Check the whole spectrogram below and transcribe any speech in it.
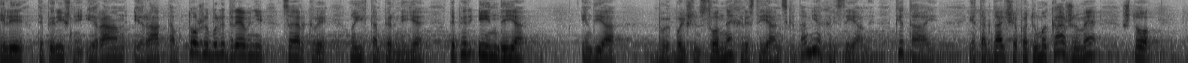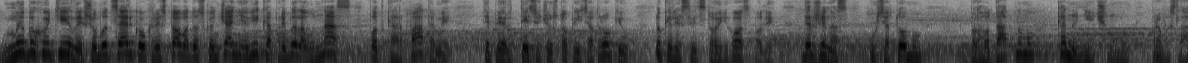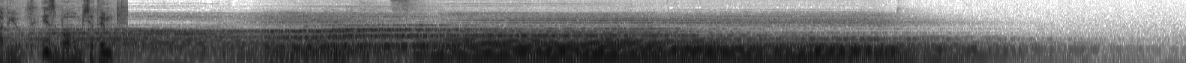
Ілі теперішній Іран, Ірак, там теж були древні церкви, але їх там тепер не є. Тепер Індія. Індія більшинство не християнське, там є християни, Китай і так далі. Тому ми кажемо, що ми би хотіли, щоб церква Христова до скончання віка прибула у нас під Карпатами тепер 1150 років, доки світ стоїть. Господи, держи нас у святому, благодатному, канонічному православ'ю і з Богом Святим.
